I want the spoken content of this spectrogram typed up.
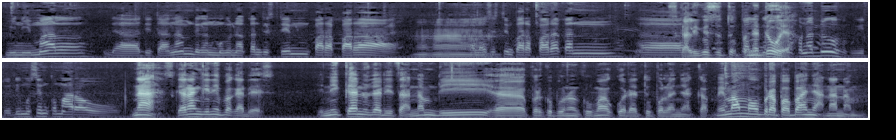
minimal ya ditanam dengan menggunakan sistem para-para. Heeh. Kalau sistem para-para kan eh, Sekaligus untuk peneduh ya. Peneduh begitu di musim kemarau. Nah, sekarang gini Pak Kades. Ini kan udah ditanam di eh, perkebunan kurma Ukwadatu Polanyakap. Memang mau berapa banyak nanam?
